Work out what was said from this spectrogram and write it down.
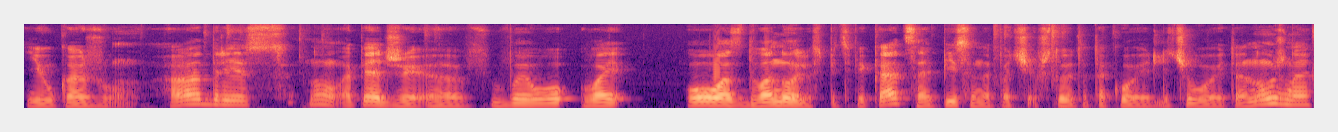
и укажу. Адрес, ну, опять же, э, в OAuth 2.0 в спецификации описано, что это такое, для чего это нужно.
